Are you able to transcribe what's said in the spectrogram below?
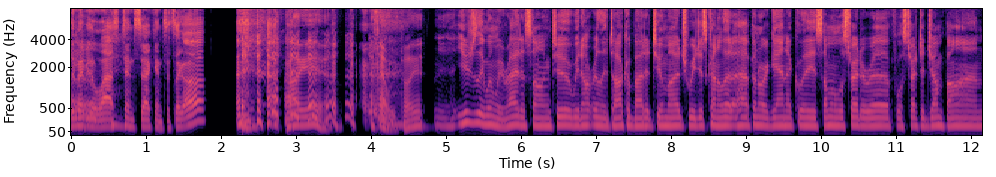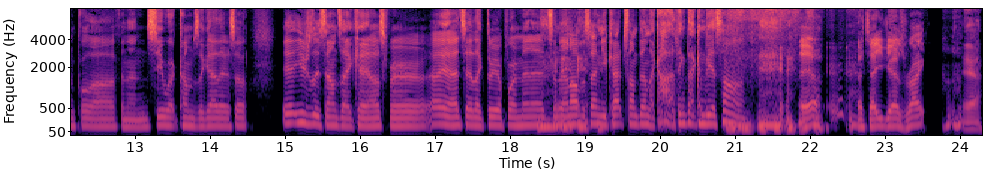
maybe the last 10 seconds, it's like, oh. oh yeah, that's how we play it. Usually, when we write a song too, we don't really talk about it too much. We just kind of let it happen organically. Someone will start a riff, we'll start to jump on, pull off, and then see what comes together. So it usually sounds like chaos for, uh, yeah, I'd say like three or four minutes. And then all of a sudden you catch something like, oh, I think that can be a song. yeah, that's how you guys write. yeah.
